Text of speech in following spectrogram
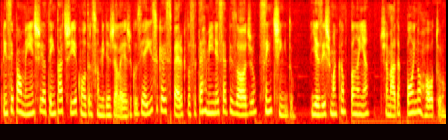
principalmente a ter empatia com outras famílias de alérgicos. E é isso que eu espero que você termine esse episódio sentindo. E existe uma campanha chamada Põe no Rótulo.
